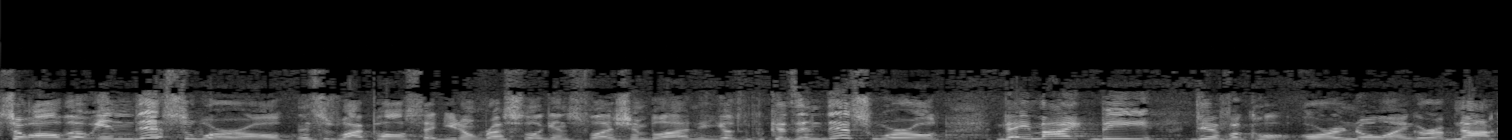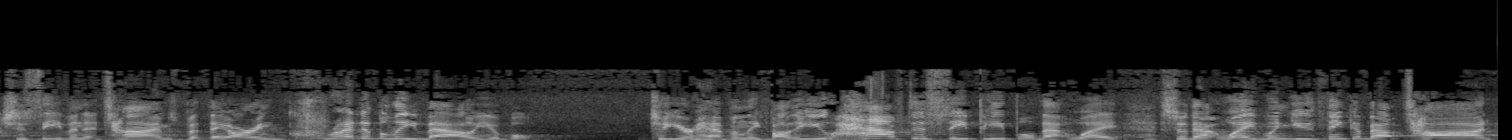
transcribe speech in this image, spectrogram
So although in this world, this is why Paul said you don't wrestle against flesh and blood. He goes, because in this world, they might be difficult or annoying or obnoxious even at times, but they are incredibly valuable to your heavenly father. You have to see people that way. So that way, when you think about Todd,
